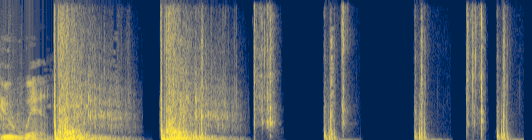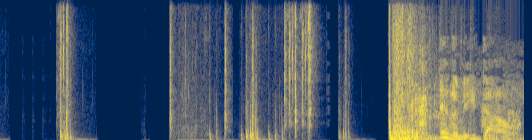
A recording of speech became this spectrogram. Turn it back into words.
You win. Enemy down.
